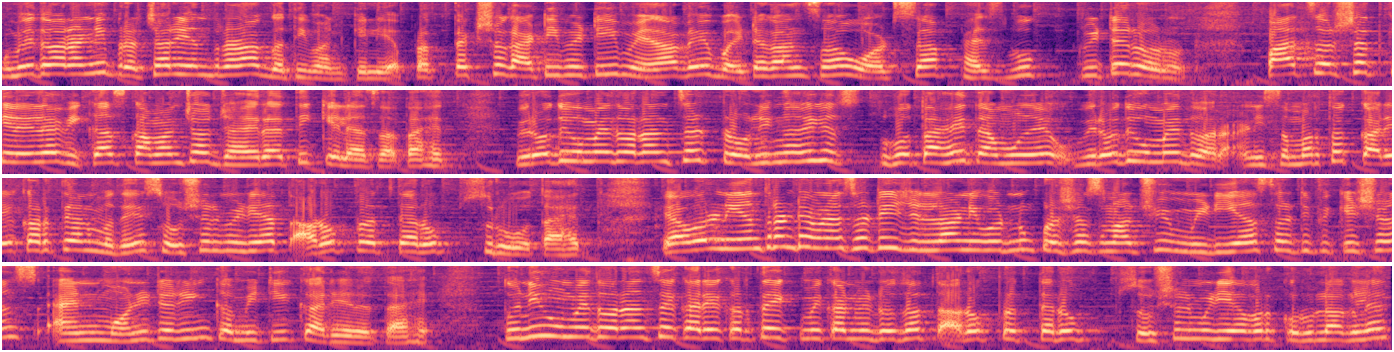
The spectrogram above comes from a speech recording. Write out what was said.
उमेदवारांनी प्रचार यंत्रणा गतिमान केली आहे. प्रत्यक्ष गाठीभेटी मेळावे बैठकांसह व्हॉट्सअप फेसबुक ट्विटरवरून पाच वर्षात केलेल्या विकास कामांच्या जाहिराती केल्या जात आहेत. विरोधी उमेदवारांचं ट्रोलिंगही होत आहे. त्यामुळे विरोधी उमेदवार आणि समर्थक कार्यकर्त्यांमध्ये सोशल मीडियात आरोप प्रत्यारोप सुरू होत आहेत. यावर नियंत्रण ठेवण्यासाठी जिल्हा निवडणूक प्रशासनाची media certifications and monitoring committee कार्यरत आहे. दोन्ही उमेदवारांचे कार्यकर्ते एकमेकांविरोधात आरोप प्रत्यारोप सोशल मीडियावर करू लागलेत.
